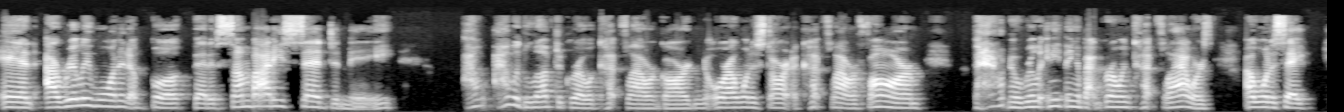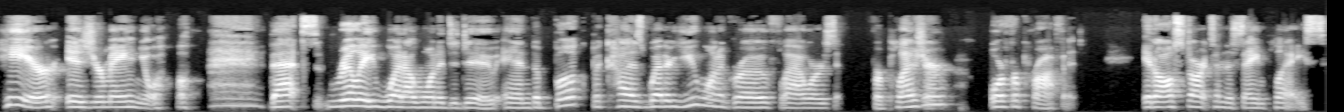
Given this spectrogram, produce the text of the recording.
And I really wanted a book that if somebody said to me, I, I would love to grow a cut flower garden or I want to start a cut flower farm, but I don't know really anything about growing cut flowers. I want to say, here is your manual. That's really what I wanted to do. And the book, because whether you want to grow flowers for pleasure or for profit, it all starts in the same place.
